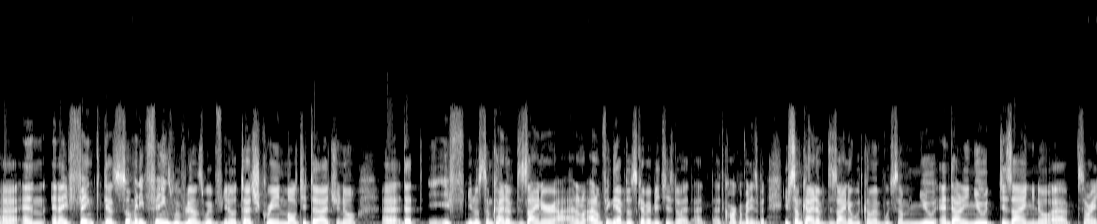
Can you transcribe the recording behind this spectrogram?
uh, and and I think there's so many things we've learned with you know touchscreen, multi-touch, you know, uh, that if you know some kind of designer, I don't I don't think they have those capabilities though at, at, at car companies, but if some kind of designer would come up with some new, entirely new design, you know, uh, sorry,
